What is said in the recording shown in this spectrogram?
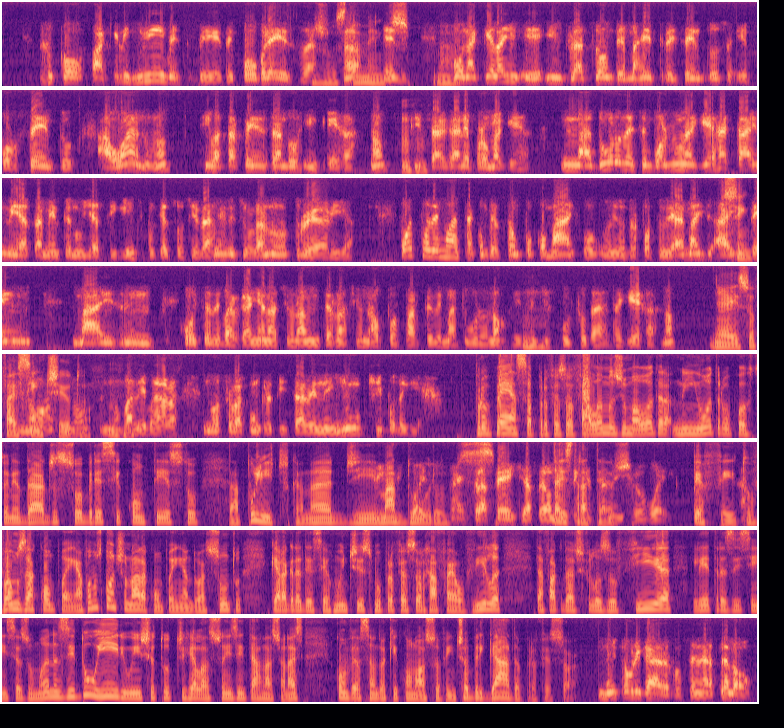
com aqueles níveis de, de pobreza, Justamente. Ah. com aquela eh, inflação de mais de 300% ao ano, não? se vai estar pensando em guerra, não? Uhum. se está ganhando por uma guerra. Maduro desenvolve una guerra, acá inmediatamente en un día siguiente, porque la sociedad venezolana no toleraría. Hoy podemos hasta conversar un poco más en eh, otra oportunidad, más ahí sí. ten más um, cosas de bargaña nacional e internacional por parte de Maduro, ¿no? Ese uh -huh. discurso de, de guerra, ¿no? Yeah, isso faz no, sentido. Não, não, uhum. vai levar, se concretizar em nenhum tipo de guerra. Propensa, professor, falamos de uma outra, em outra oportunidade sobre esse contexto da política, né, de Sim, Maduro. Da estratégia, realmente, da estratégia. Perfeito. Vamos acompanhar, vamos continuar acompanhando o assunto. Quero agradecer muitíssimo o professor Rafael Vila, da Faculdade de Filosofia, Letras e Ciências Humanas, e do IRI, o Instituto de Relações Internacionais, conversando aqui com o nosso ouvinte. Obrigada, professor. Muito obrigada, professor. Até logo.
